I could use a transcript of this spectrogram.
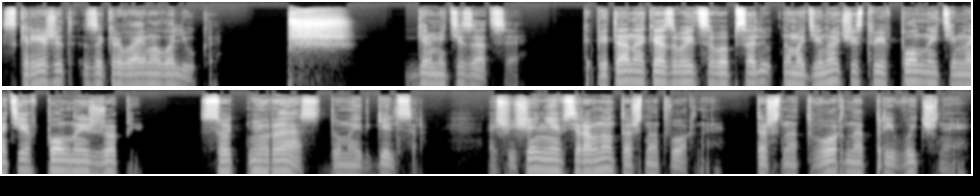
Скрежет закрываемого люка. Пшш! Герметизация. Капитан оказывается в абсолютном одиночестве, в полной темноте, в полной жопе. «Сотню раз», — думает Гельсер. Ощущение все равно тошнотворное. Тошнотворно-привычное.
